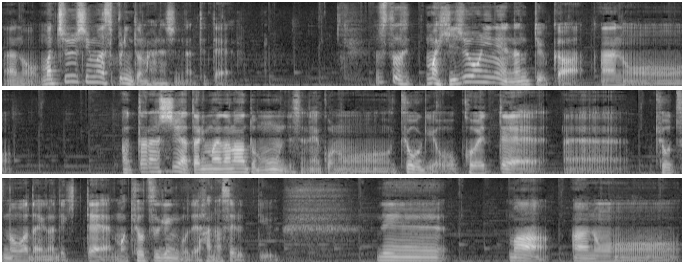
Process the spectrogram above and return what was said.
あの、まあ、中心はスプリントの話になっててそうするとまあ非常にね何ていうかあの新しい当たり前だなと思うんですよね。この競技を超えて、えー、共通の話題ができて、まあ、共通言語で話せるっていう。でまああの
